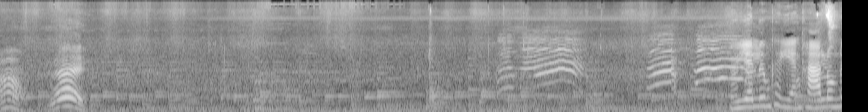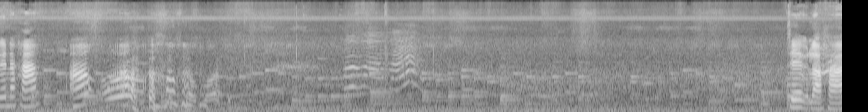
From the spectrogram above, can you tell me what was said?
อ้าวเลยหนูอย่าลืมเขยียงขาลงด้วยนะคะเอ้าวอ้าวจับไว้เจ็บเหรอคะ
